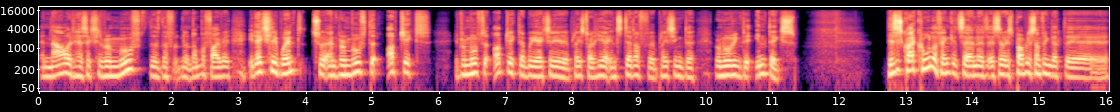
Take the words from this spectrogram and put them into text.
and now it has actually removed the, the, the number five. It, it actually went to and removed the object. It removed the object that we actually placed right here instead of uh, placing the removing the index this is quite cool. I think it's and it's, it's probably something that the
